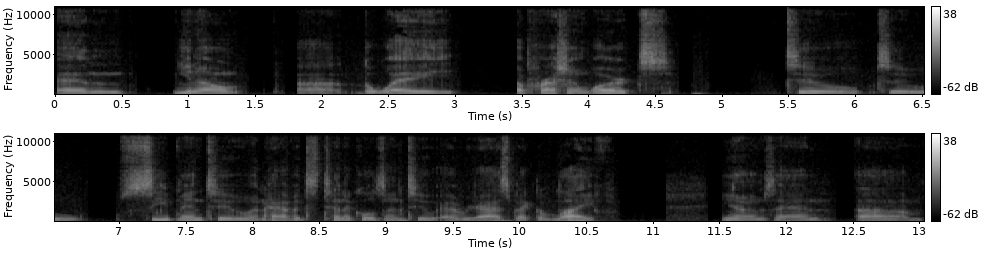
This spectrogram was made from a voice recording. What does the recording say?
and, you know, uh, the way oppression works to to seep into and have its tentacles into every aspect of life. You know what I'm saying? Um,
